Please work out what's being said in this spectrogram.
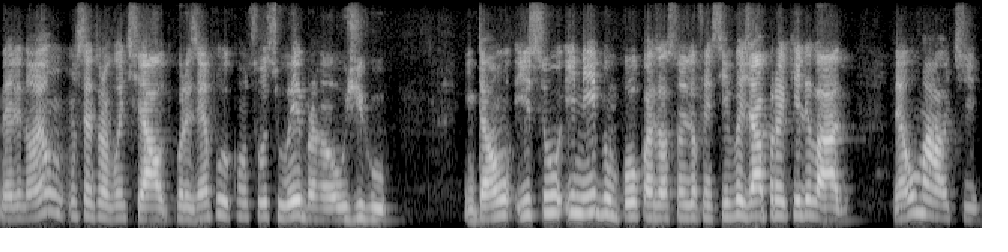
Né? Ele não é um, um centroavante alto, por exemplo, como se fosse o Abraham ou o Giroud. Então, isso inibe um pouco as ações ofensivas já para aquele lado. Né? O Malte,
